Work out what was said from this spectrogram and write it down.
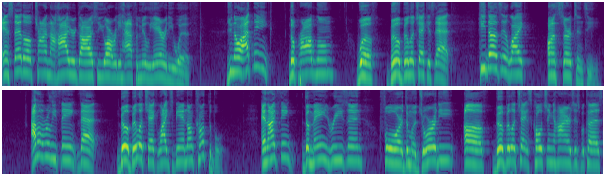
instead of trying to hire guys who you already have familiarity with. You know, I think the problem with Bill Belichick is that he doesn't like uncertainty. I don't really think that Bill Belichick likes being uncomfortable. And I think the main reason for the majority of Bill Belichick's coaching hires is because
